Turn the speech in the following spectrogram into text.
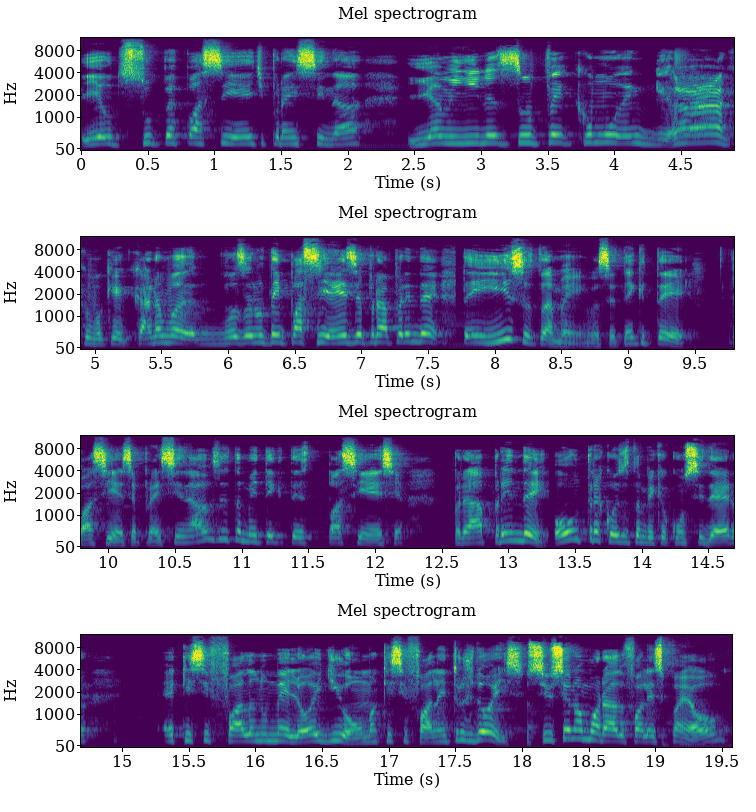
E eu super paciente para ensinar. E a menina super como. Ah, como que, caramba, você não tem paciência para aprender. Tem isso também. Você tem que ter paciência para ensinar, você também tem que ter paciência para aprender. Outra coisa também que eu considero é que se fala no melhor idioma que se fala entre os dois. Se o seu namorado fala espanhol,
